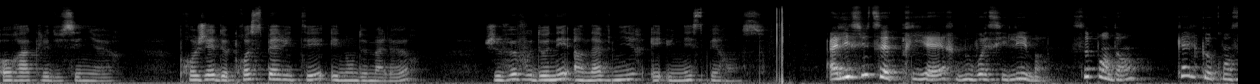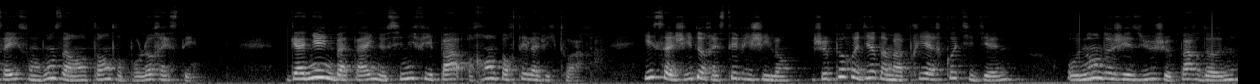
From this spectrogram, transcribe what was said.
oracle du Seigneur, projet de prospérité et non de malheur. Je veux vous donner un avenir et une espérance. À l'issue de cette prière, nous voici libres. Cependant, quelques conseils sont bons à entendre pour le rester. Gagner une bataille ne signifie pas remporter la victoire. Il s'agit de rester vigilant. Je peux redire dans ma prière quotidienne au nom de Jésus, je pardonne,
